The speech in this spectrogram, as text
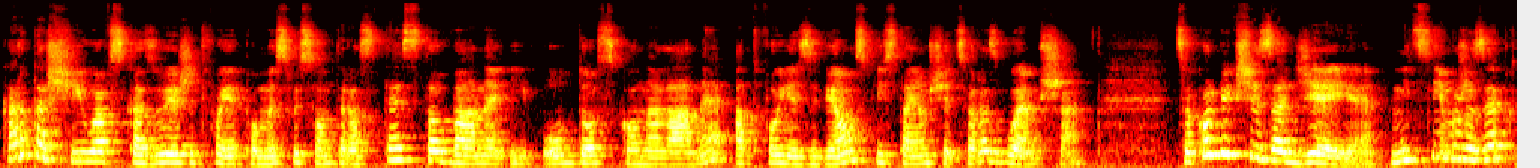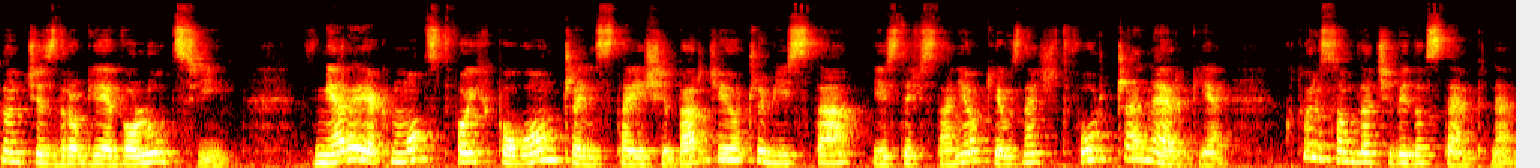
Karta siła wskazuje, że Twoje pomysły są teraz testowane i udoskonalane, a Twoje związki stają się coraz głębsze. Cokolwiek się zadzieje, nic nie może zepchnąć Cię z drogi ewolucji. W miarę jak moc Twoich połączeń staje się bardziej oczywista, jesteś w stanie okiełznać twórcze energie, które są dla Ciebie dostępne.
